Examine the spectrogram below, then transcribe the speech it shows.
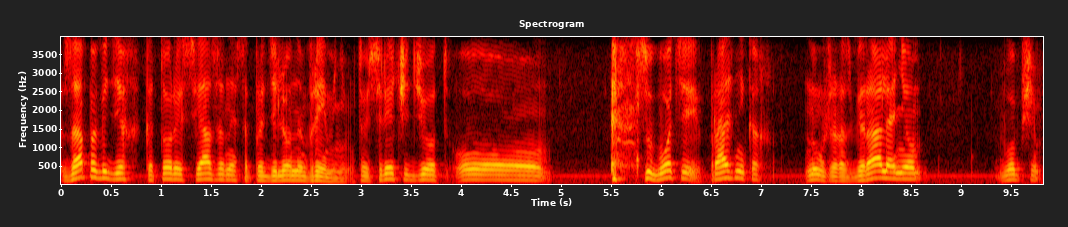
заповедях, которые связаны с определенным временем. То есть речь идет о субботе, праздниках, мы уже разбирали о нем, в общем.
